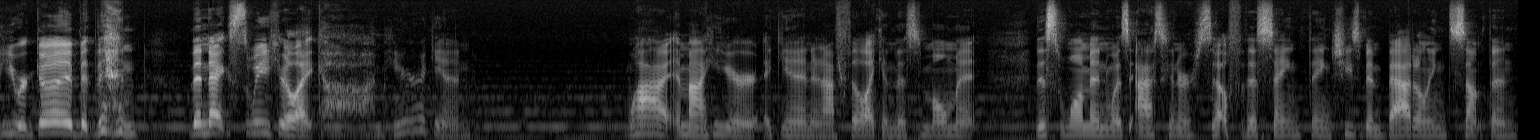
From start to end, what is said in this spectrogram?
you were good, but then the next week you're like, oh, I'm here again. Why am I here again? And I feel like in this moment, this woman was asking herself the same thing. She's been battling something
